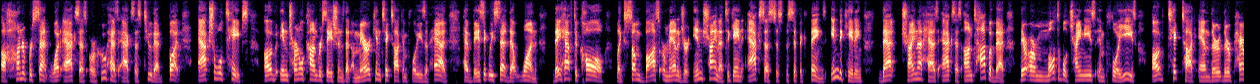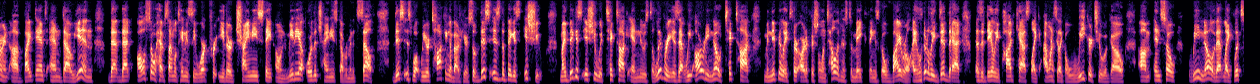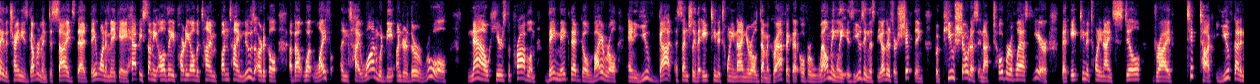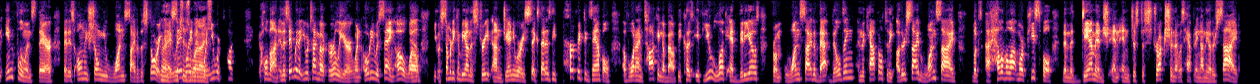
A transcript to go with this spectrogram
a hundred percent what access or who has access to that, but actual tapes of internal conversations that American TikTok employees have had have basically said that one, they have to call like some boss or manager in China to gain access to specific things, indicating that China has access. On top of that, there are multiple Chinese employees of TikTok and their their parent uh, ByteDance and Douyin that that also have simultaneously worked for either Chinese state-owned media or the Chinese government itself. This is what we are talking about here. So this is the biggest issue. My biggest issue with TikTok and news delivery is that we already know TikTok manipulates their artificial intelligence to make things go viral. I literally did that as a daily podcast, like I want to say like a week or two ago. Um, and so we know that like let's say the chinese government decides that they want to make a happy sunny all day party all the time fun time news article about what life in taiwan would be under their rule now here's the problem. They make that go viral and you've got essentially the 18 to 29 year old demographic that overwhelmingly is using this. The others are shifting but pew showed us in october of last year that 18 to 29 still drive TikTok, you've got an influence there that is only showing you one side of the story. Right, in the same way that I- when you were talking hold on. In the same way that you were talking about earlier, when Odie was saying, "Oh, well, you know, somebody can be on the street on January 6th," that is the perfect example of what I'm talking about. Because if you look at videos from one side of that building in the Capitol to the other side, one side looks a hell of a lot more peaceful than the damage and and just destruction that was happening on the other side.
